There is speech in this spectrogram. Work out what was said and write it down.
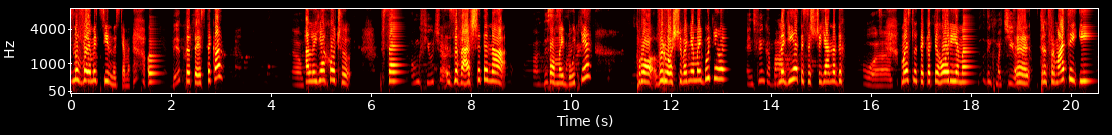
новими цінностями. Статистика, але я хочу все завершити на про майбутнє, про вирощування майбутнього, надіятися, що я надих uh, мислити категоріями е, трансформацій і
